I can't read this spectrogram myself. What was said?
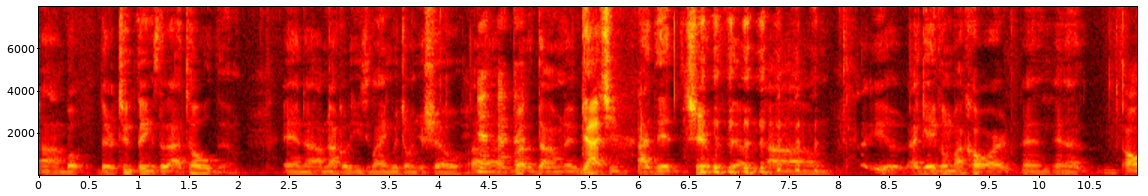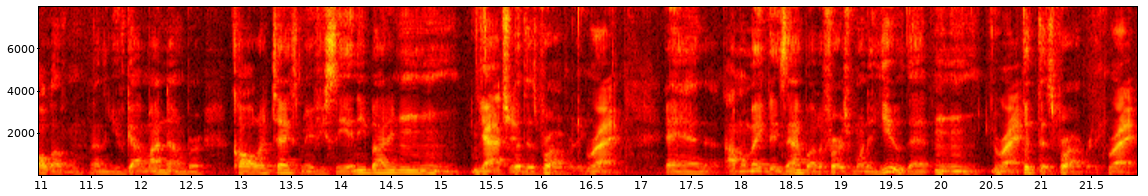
Um, but there are two things that I told them, and uh, I'm not going to use language on your show, uh, brother Dominic. but Got you. I did share with them. Um, you know, I gave them my card and, and I, all of them, and you've got my number. Call or text me if you see anybody mm-mm, Gotcha. with this property. Right. And I'm gonna make the example of the first one of you that mm-mm, Right. with this property. Right.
